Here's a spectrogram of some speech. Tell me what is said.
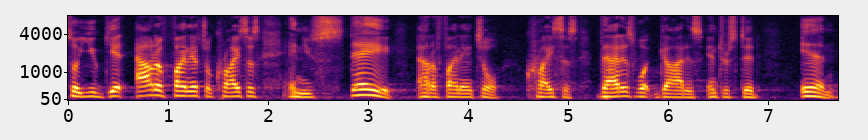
so you get out of financial crisis and you stay out of financial crisis. That is what God is interested in.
